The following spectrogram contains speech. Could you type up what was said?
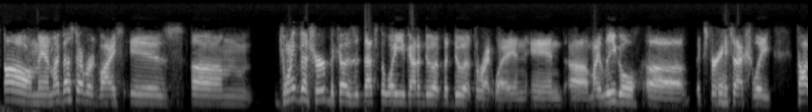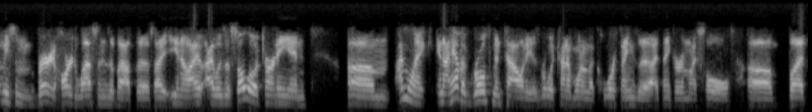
Oh man, my best ever advice is um, joint venture because that's the way you got to do it, but do it the right way. And and uh, my legal uh, experience actually taught me some very hard lessons about this. I you know I I was a solo attorney and um I'm like and I have a growth mentality is really kind of one of the core things that I think are in my soul. Uh, but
